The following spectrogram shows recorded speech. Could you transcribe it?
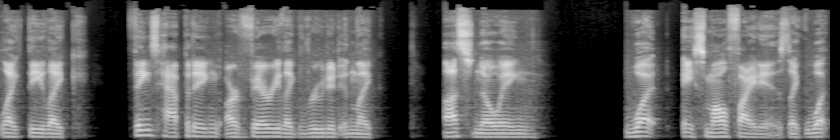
Like the like things happening are very like rooted in like us knowing what a small fight is like what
